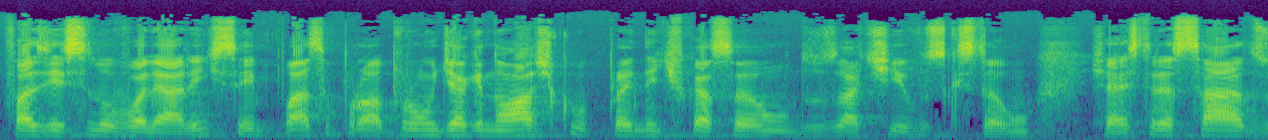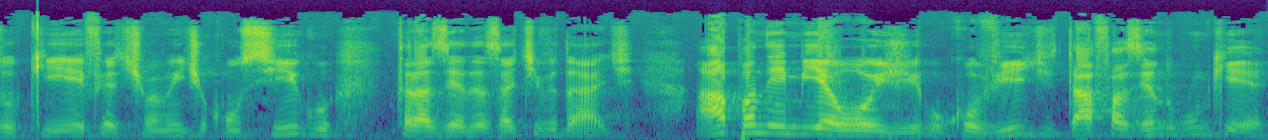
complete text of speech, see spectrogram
fazer esse novo olhar? A gente sempre passa por, por um diagnóstico para identificação dos ativos que estão já estressados, o que efetivamente eu consigo trazer dessa atividade. A pandemia hoje, o Covid, está fazendo com que,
